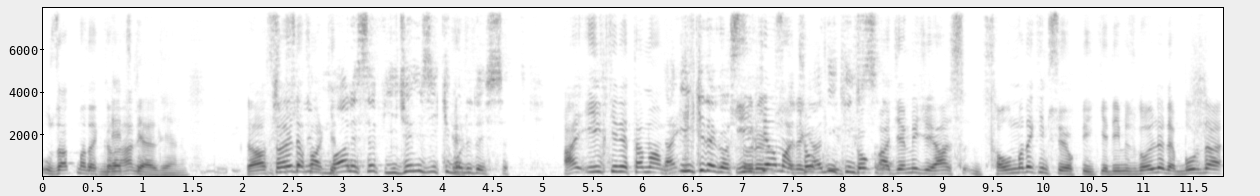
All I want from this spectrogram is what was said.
uzatma dakikaları. Net Hani geldi yani. Galatasaray da Söyleyeyim, fark etti. Maalesef yiyeceğimiz iki golü de hissettik. Ay ilkini tamam. Yani ilki de göstere İlki ama çok geldi. ikincisi çok de. acemice. Yani s- savunmada kimse yoktu ilk yediğimiz golde de. Burada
